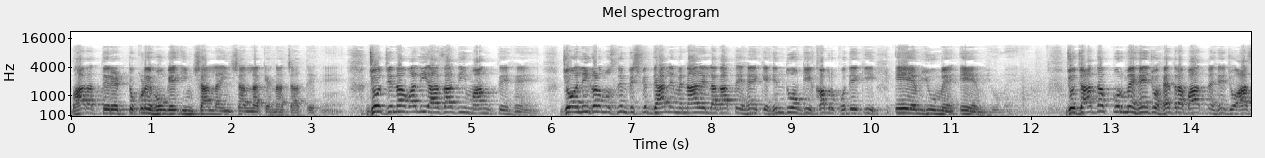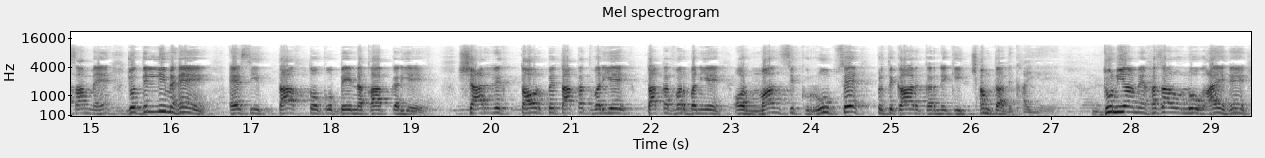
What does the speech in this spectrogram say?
भारत तेरे टुकड़े होंगे इंशाला इंशाला कहना चाहते हैं, जो जिना वाली आज़ादी मांगते हैं, जो अलीगढ़ मुस्लिम विश्वविद्यालय में नारे लगाते हैं कि हिंदुओं की खबर खुदे की एएमयू में एएमयू में, जो जादवपुर में है, जो हैदराबाद में है, जो आसाम में है, जो दिल्ली में है, ऐसी ताकतों को बेनकाब करिए। शारीरिक तौर पे ताकतवरिए ताकतवर बनिए और मानसिक रूप से प्रतिकार करने की क्षमता दिखाइए। दुनिया में हज़ारों लोग आए हैं,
